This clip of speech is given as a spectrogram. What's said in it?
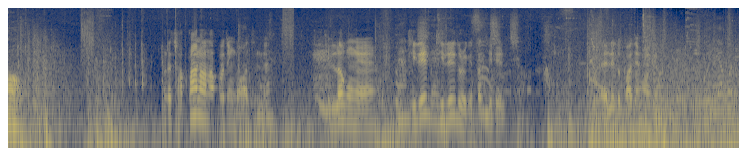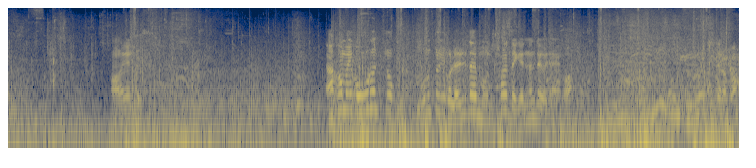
어 근데 자판 하나 빠진 것 같은데? 딜러공에 딜일? 딜일 돌겠다 딜일 엘리도 빠짐 하게 아 좀. 야 그러면 이거 오른쪽 오른쪽 이거 랠리 달면 먼저 쳐야 되겠는데 그냥 이거? 기다려봐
